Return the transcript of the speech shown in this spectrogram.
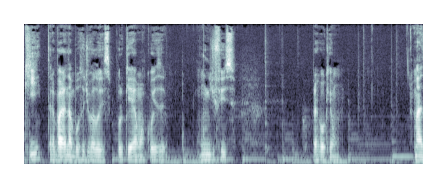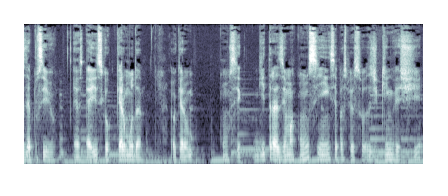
que trabalha na bolsa de valores, porque é uma coisa muito difícil para qualquer um. Mas é possível. É, é isso que eu quero mudar. Eu quero conseguir trazer uma consciência para as pessoas de que investir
